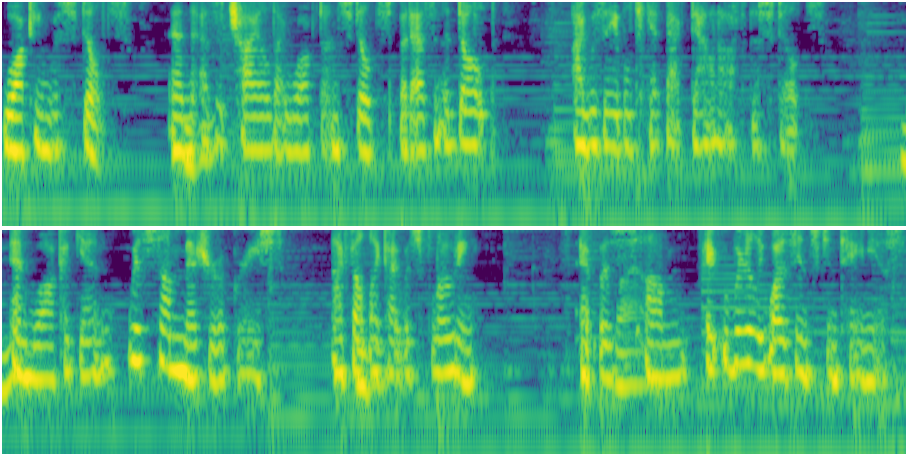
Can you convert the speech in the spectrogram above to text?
walking with stilts. And as a child, I walked on stilts, but as an adult, I was able to get back down off the stilts and walk again with some measure of grace. I felt like I was floating. It was, Wow. um, it really was instantaneous.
